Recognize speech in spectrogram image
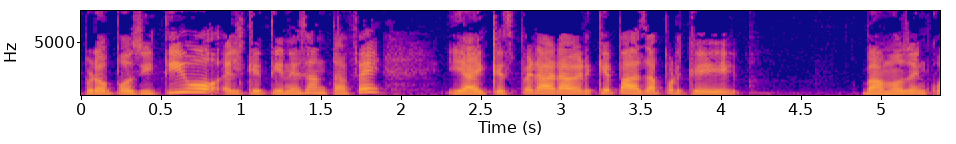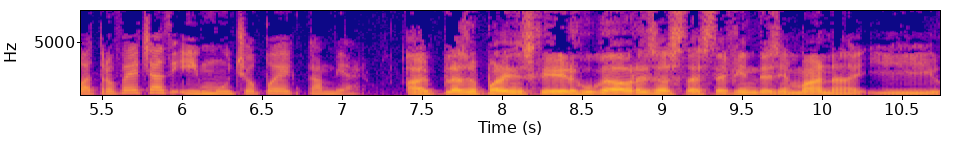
propositivo el que tiene Santa Fe y hay que esperar a ver qué pasa porque vamos en cuatro fechas y mucho puede cambiar. Hay plazo para inscribir jugadores hasta este fin de semana y,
